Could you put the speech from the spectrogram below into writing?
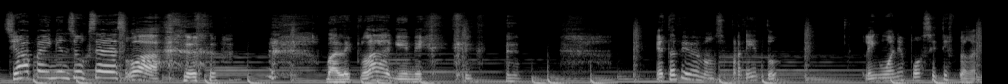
Siapa yang ingin sukses? Wah. Balik lagi nih. Ya tapi memang seperti itu. Lingkungannya positif banget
